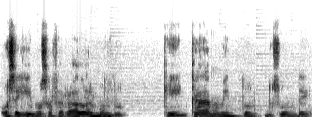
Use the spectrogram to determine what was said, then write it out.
o seguimos aferrados al mundo que en cada momento nos hunde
